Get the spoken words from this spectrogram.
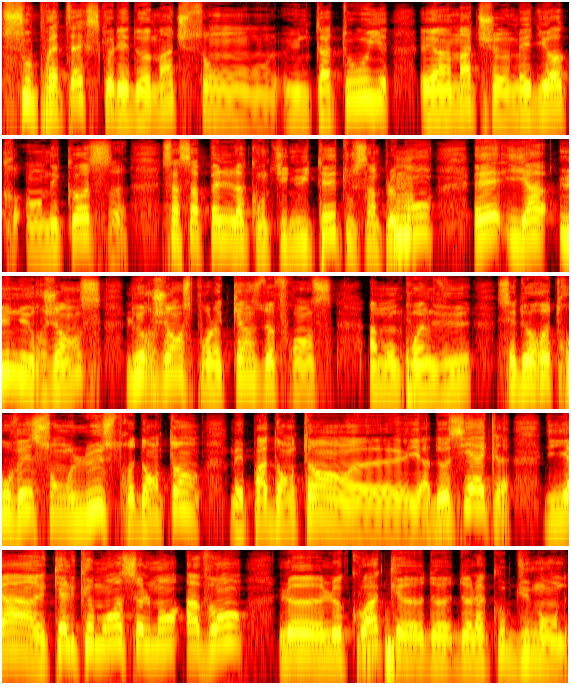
sous prétexte que les deux matchs sont une tatouille et un match médiocre en Écosse. Ça s'appelle la continuité, tout simplement. Mmh. Et il y a une urgence. L'urgence pour le 15 de France, à mon point de vue, c'est de retrouver son lustre d'antan, mais pas d'antan euh, il y a deux siècles, il y a quelques mois seulement avant le, le couac de, la Coupe du Monde.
